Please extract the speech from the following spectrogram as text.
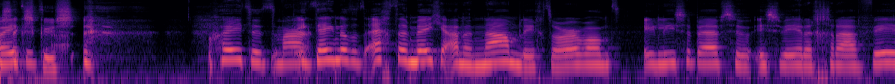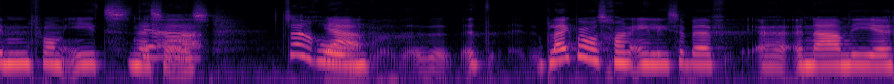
Heet het? excuus. Hoe heet het? Maar- Ik denk dat het echt een beetje aan de naam ligt hoor. Want Elisabeth is weer een gravin van iets. Net Ja, zoals. Daarom. Ja, het, blijkbaar was gewoon Elisabeth eh, een naam die je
